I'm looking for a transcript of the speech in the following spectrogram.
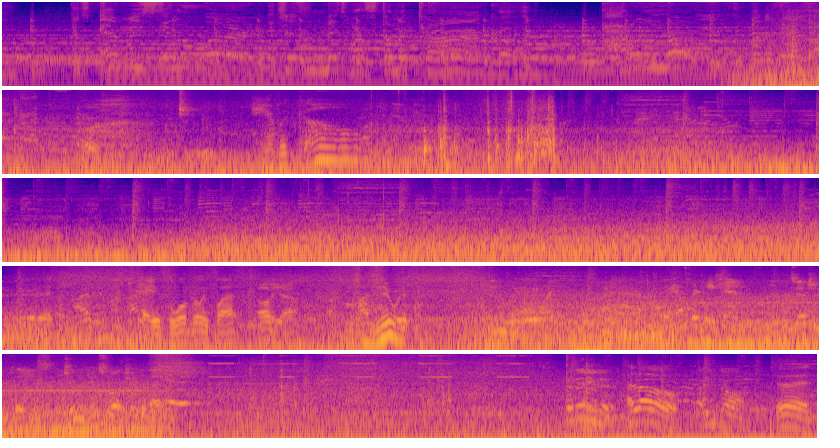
Cause every single word, it just makes my stomach turn cold. I don't know you, but it feels like I do. Here we go. Hey, is the world really flat? Oh yeah. I knew it. Transportation. Attention please. Junior construction to that. Good evening. Hello. How you doing? Good.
